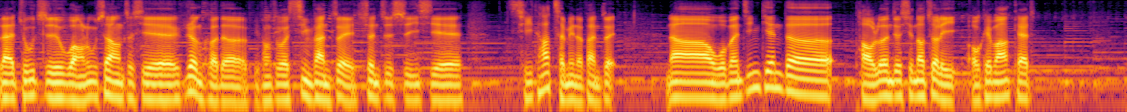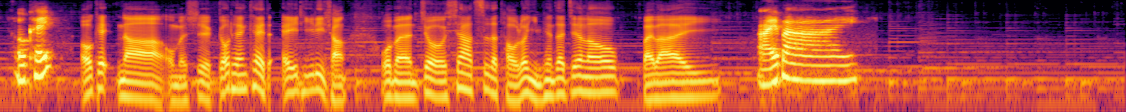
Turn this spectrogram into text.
来阻止网络上这些任何的，比方说性犯罪，甚至是一些其他层面的犯罪。那我们今天的讨论就先到这里，OK 吗，Cat？OK。OK，那我们是 Goat and Cat AT 立场，我们就下次的讨论影片再见喽，拜拜，拜拜。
